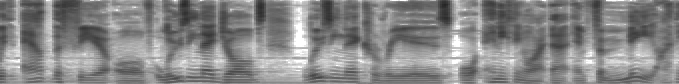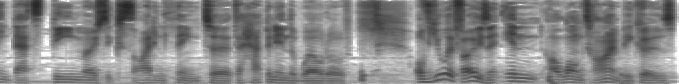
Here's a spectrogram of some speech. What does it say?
without the fear of losing their jobs, losing their careers, or anything like that. And for me, I think that's the most exciting thing to, to happen in the world of, of UFOs in a long time because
